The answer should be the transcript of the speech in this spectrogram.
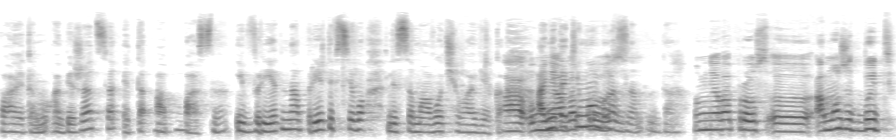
Поэтому обижаться это опасно и вредно, прежде всего, для самого человека. А у Они меня таким вопрос. образом, да. У меня вопрос, э, а может быть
